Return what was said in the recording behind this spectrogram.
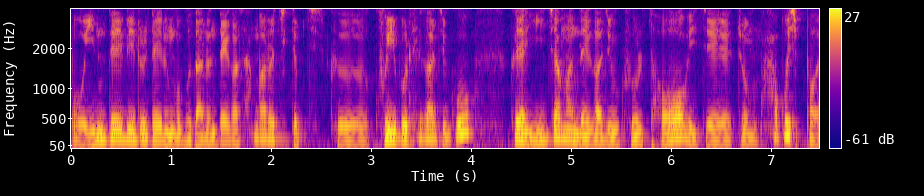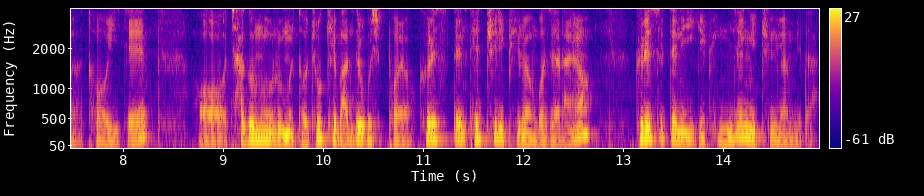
뭐 임대비를 내는 것보다는 내가 상가를 직접 그 구입을 해가지고 그냥 이자만 내가지고 그걸 더 이제 좀 하고 싶어요. 더 이제 어 자금 흐름을 더 좋게 만들고 싶어요. 그랬을 땐 대출이 필요한 거잖아요. 그랬을 때는 이게 굉장히 중요합니다.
